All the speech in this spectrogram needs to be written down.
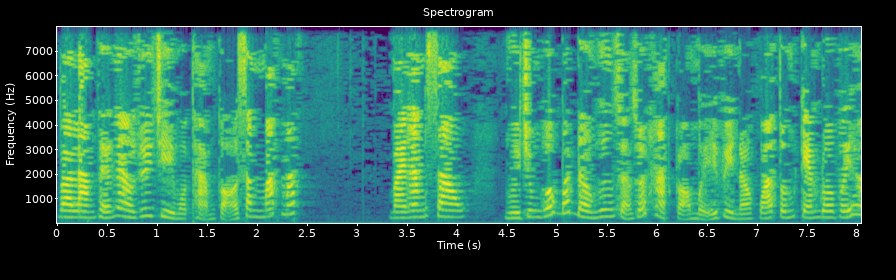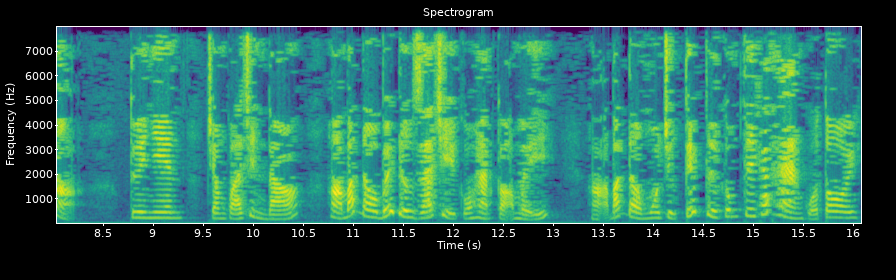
và làm thế nào duy trì một thảm cỏ xanh mát mắt. Vài năm sau, người Trung Quốc bắt đầu ngưng sản xuất hạt cỏ Mỹ vì nó quá tốn kém đối với họ. Tuy nhiên, trong quá trình đó, họ bắt đầu biết được giá trị của hạt cỏ Mỹ. Họ bắt đầu mua trực tiếp từ công ty khách hàng của tôi.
